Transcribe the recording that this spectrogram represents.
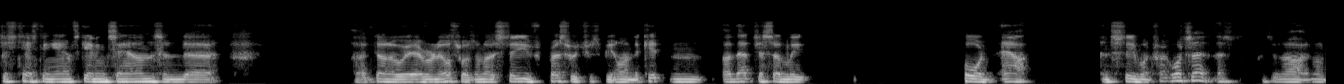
just testing amps, getting sounds, and uh, I don't know where everyone else was. I know Steve Prestwich was behind the kit, and uh, that just suddenly poured out. And Steve went, "What's that?" I said, "No, not,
